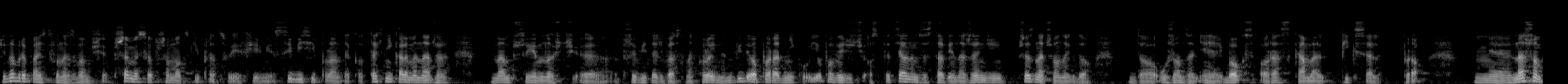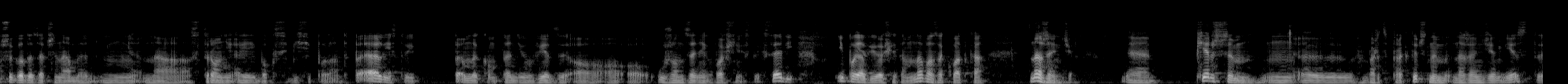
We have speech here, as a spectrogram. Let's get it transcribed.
Dzień dobry Państwu, nazywam się Przemysław Szamocki, pracuję w firmie CBC Poland jako Technical Manager. Mam przyjemność e, przywitać Was na kolejnym wideoporadniku i opowiedzieć o specjalnym zestawie narzędzi przeznaczonych do, do urządzeń AI Box oraz Camel Pixel Pro. E, Naszą przygodę zaczynamy mm, na stronie aiboxcbcpoland.pl. Jest tu pełne kompendium wiedzy o, o, o urządzeniach właśnie z tych serii i pojawiła się tam nowa zakładka narzędzia. Pierwszym mm, e, bardzo praktycznym narzędziem jest e,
